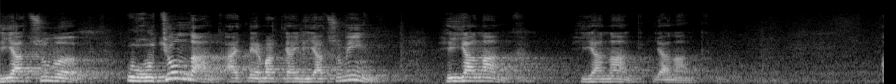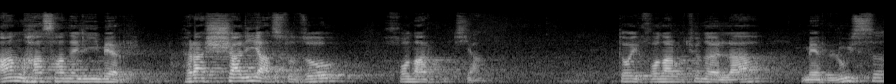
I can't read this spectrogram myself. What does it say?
հիացումը ուղություն տանք այդ մեր մարդկային հիացումին հիանանք հիանանք հիանանք անհասանելի մեր հրաշալի Աստուծո խոնարհության։ Դու իր խոնարհությունը լա մեր լույսը,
